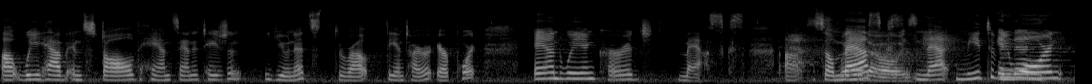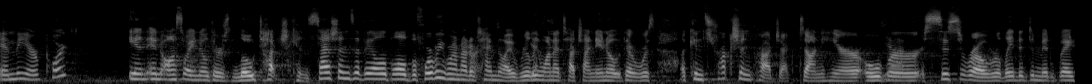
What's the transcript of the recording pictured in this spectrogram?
Uh, we have installed hand sanitation units throughout the entire airport, and we encourage masks. Uh, so masks need to be worn in the airport. And, and also, I know there's low touch concessions available. Before we run out of time, though, I really yes. want to touch on you know, there was a construction project done here over yes. Cicero related to Midway.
